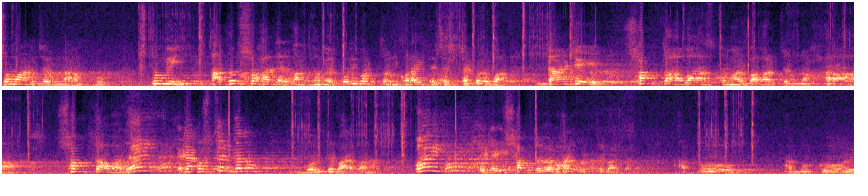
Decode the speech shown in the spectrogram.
তোমার জন্য আব্বু, তুমি আদর্শ হাজের মাধ্যমে পরিবর্তন করাইতে চেষ্টা করবা। ডাঁটে শক্ত আওয়াজ তোমার বাবার জন্য হারাম। শক্ত আওয়াজ এটা কোশ্চেন কেন? বলতে পারবা না। এটা এই শব্দ ব্যবহার করতে পারবা না। আব্বু আব্বু কই?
